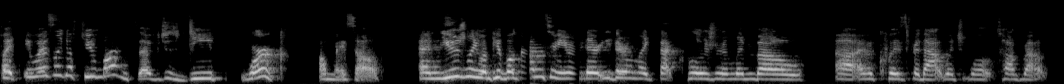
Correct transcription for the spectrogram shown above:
But it was like a few months of just deep work on myself. And usually when people come to me, they're either in like that closure limbo. Uh, I have a quiz for that, which we'll talk about,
